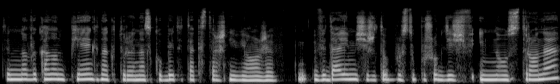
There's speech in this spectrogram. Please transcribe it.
ten nowy kanon piękna, który nas kobiety tak strasznie wiąże. Wydaje mi się, że to po prostu poszło gdzieś w inną stronę,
